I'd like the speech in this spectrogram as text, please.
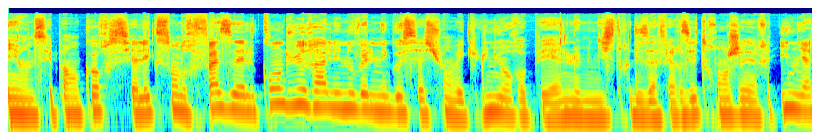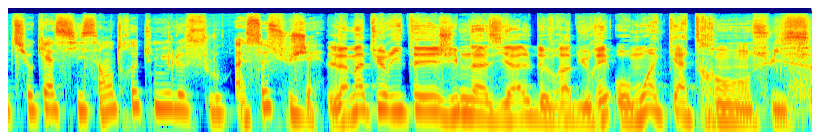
Et on ne sait pas encore si Alexandre Fazel conduira les nouvelles négociations avec l'Union européenne. Le ministre des Affaires étrangères, Ignazio Cassis, a entretenu le flou à ce sujet. La maturité gymnasiale devra durer au moins 4 ans en Suisse.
